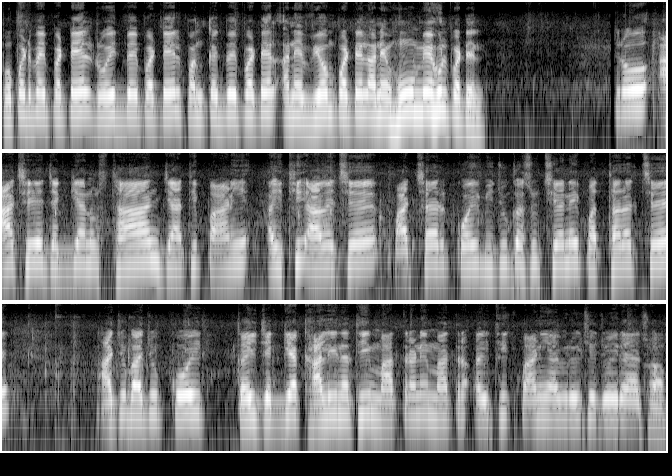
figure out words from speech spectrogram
પોપટભાઈ પટેલ, રોહિતભાઈ પટેલ, પંકજભાઈ પટેલ અને વ્યોમ પટેલ અને હું, મેહુલ પટેલ. મિત્રો, આ છે જગ્યાનું સ્થાન જ્યાંથી પાણી અહીંથી આવે છે. પાછળ કોઈ બીજું કશું છે નહીં, પથ્થર જ છે. આજુબાજુ કોઈ કઈ જગ્યા ખાલી નથી. માત્ર ને માત્ર અહીંથી જ પાણી આવી રહ્યું છે. જોઈ રહ્યા છો આપ.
